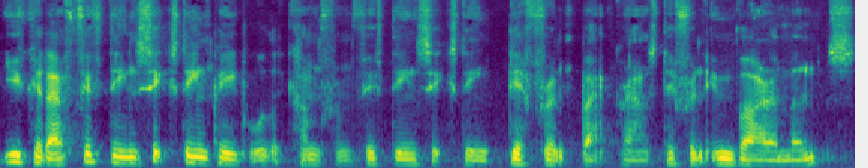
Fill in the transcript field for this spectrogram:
you could have 15, 16 people that come from 15, 16 different backgrounds, different environments.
